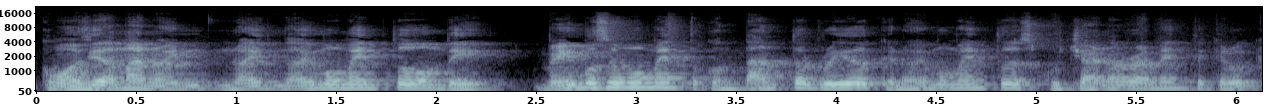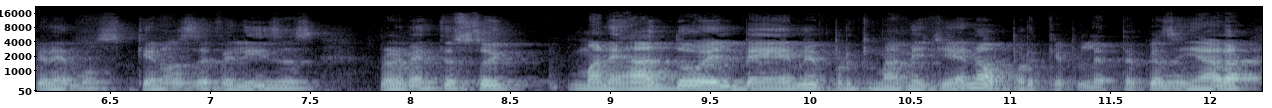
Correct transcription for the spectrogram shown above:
como decías, man, no, hay, no, hay, no hay momento donde vivimos un momento con tanto ruido que no hay momento de escucharnos realmente, creo que queremos, que nos hace felices. Realmente estoy manejando el BM porque man, me llena o porque le tengo que enseñar a,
